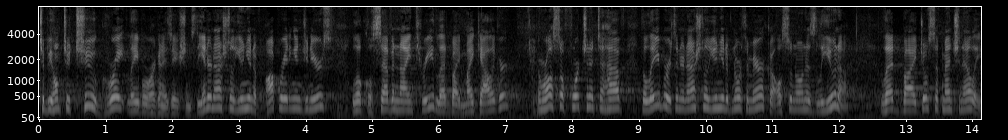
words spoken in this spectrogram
to be home to two great labour organizations, the International Union of Operating Engineers, Local 793, led by Mike Gallagher, and we're also fortunate to have the Labourers International Union of North America, also known as LIUNA, led by Joseph Mancinelli,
